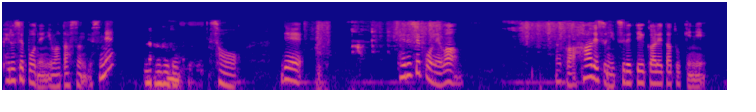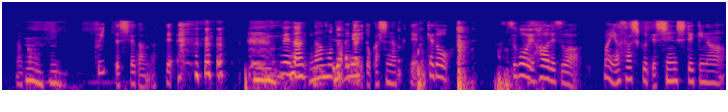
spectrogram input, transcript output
ペルセポネに渡すんですね。なるほど。そう。で、ペルセポネは、なんか、ハーデスに連れて行かれた時に、なんか、うん。プイってしてたんだって。で、な、なんも食べたりとかしなくて。けど、すごいハーデスは、まあ優しくて紳士的な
